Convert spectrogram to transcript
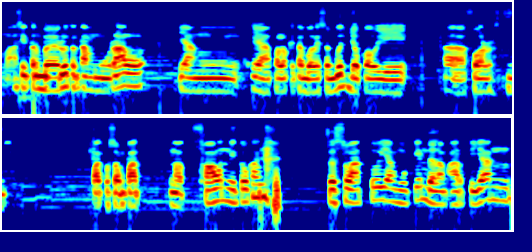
masih terbaru tentang mural yang ya kalau kita boleh sebut Jokowi uh, for 404 not found itu kan sesuatu yang mungkin dalam artian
